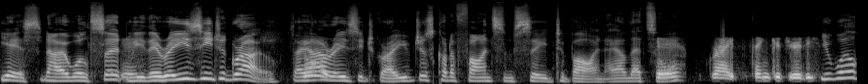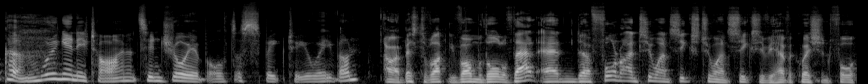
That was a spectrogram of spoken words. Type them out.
Yes, no, well, certainly they're easy to grow. They Good. are easy to grow. You've just got to find some seed to buy now, that's all. Yeah, great. Thank you, Judy. You're welcome. Ring any time. It's enjoyable to speak to you, Yvonne. All right, best of luck, Yvonne, with all of that. And uh, 49216216 if you have a question for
